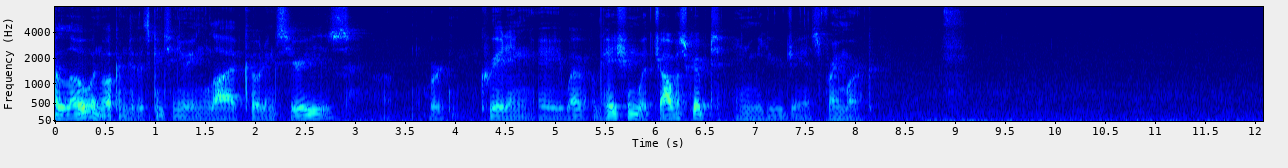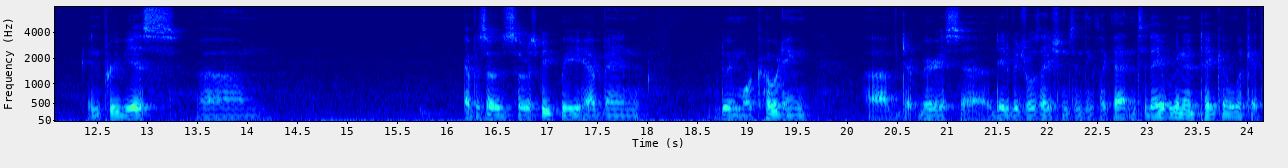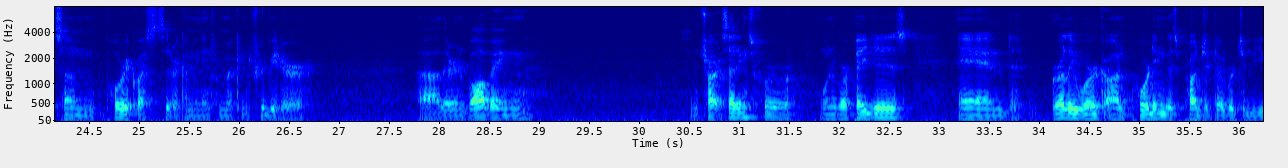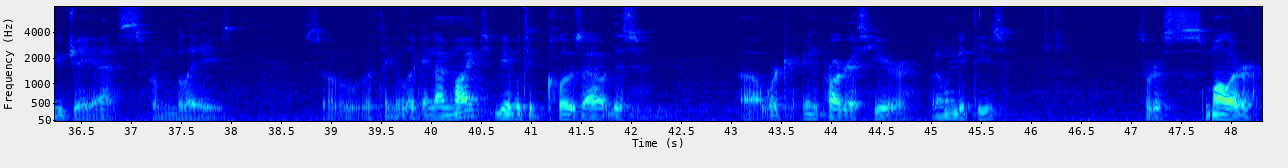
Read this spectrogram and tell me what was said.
Hello and welcome to this continuing live coding series. We're creating a web application with JavaScript and Meteor.js framework. In previous um, episodes, so to speak, we have been doing more coding, uh, various uh, data visualizations and things like that. And today we're going to take a look at some pull requests that are coming in from a contributor. Uh, they're involving some chart settings for one of our pages and early work on porting this project over to Vue.js from Blaze. So let's take a look. And I might be able to close out this uh, work in progress here, but I want to get these sort of smaller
